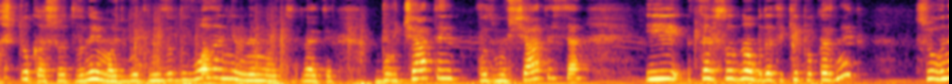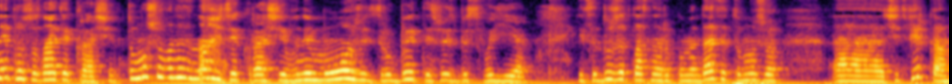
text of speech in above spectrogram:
штука, що от вони можуть бути незадоволені, вони можуть знаєте, бурчати, возмущатися. І це все одно буде такий показник, що вони просто знають як краще. Тому що вони знають як краще, вони можуть зробити щось би своє. І це дуже класна рекомендація, тому що е, четвірка,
